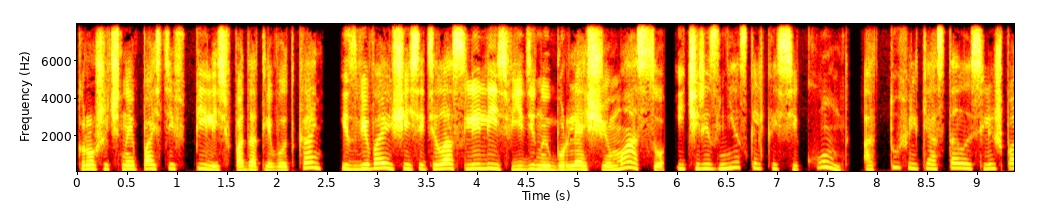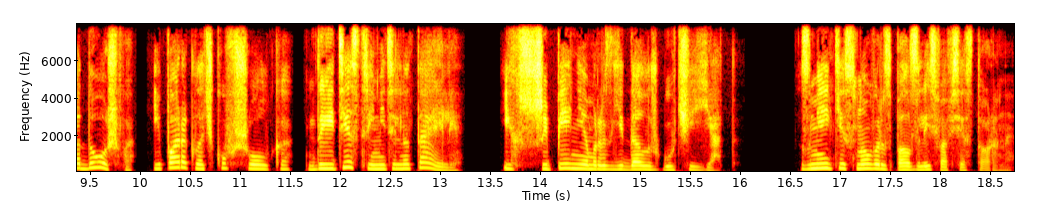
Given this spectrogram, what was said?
Крошечные пасти впились в податливую ткань, извивающиеся тела слились в единую бурлящую массу, и через несколько секунд от туфельки осталась лишь подошва и пара клочков шелка, да и те стремительно таяли. Их с шипением разъедал жгучий яд. Змейки снова расползлись во все стороны.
